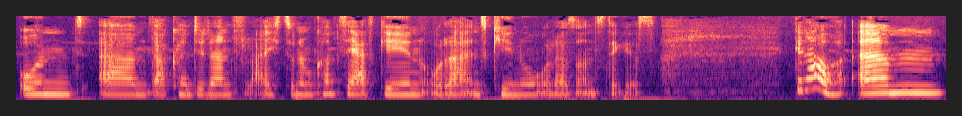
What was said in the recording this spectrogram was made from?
Und ähm, da könnt ihr dann vielleicht zu einem Konzert gehen oder ins Kino oder sonstiges. Genau. Ähm,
